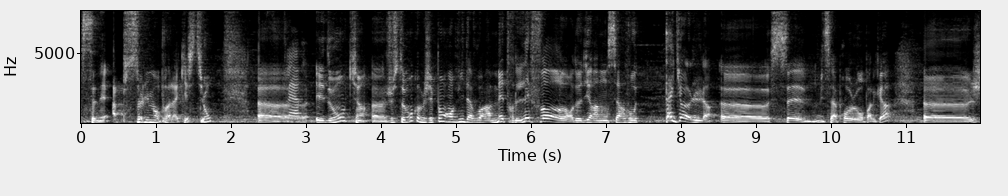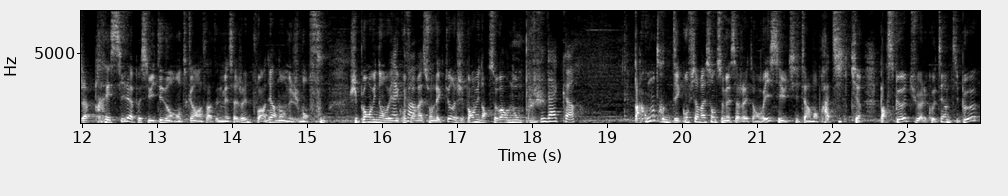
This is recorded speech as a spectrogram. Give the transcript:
ce n'est absolument pas la question. Euh, et donc, euh, justement, comme j'ai pas envie d'avoir à mettre l'effort de dire à mon cerveau ta gueule, euh, c'est probablement pas le cas. Euh, J'apprécie la possibilité, dans- en tout cas dans certaines messageries, de pouvoir dire non mais je m'en fous. J'ai pas envie d'envoyer des confirmations de lecture et j'ai pas envie d'en recevoir non plus. d'accord. Par contre, des confirmations de ce message a été envoyé, c'est utilitairement pratique parce que tu as le côté un petit peu.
